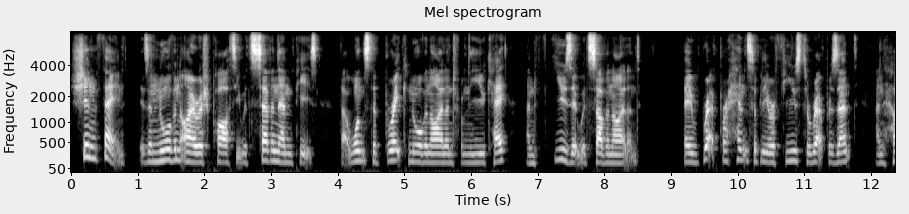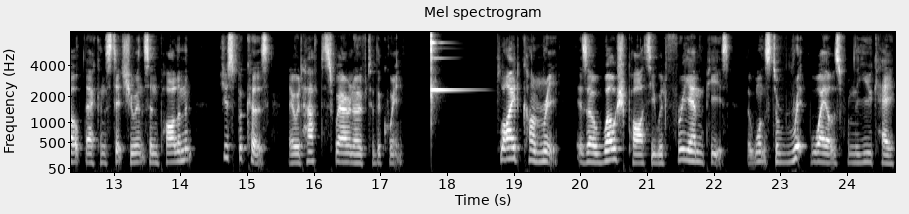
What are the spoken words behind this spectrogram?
Sinn Féin is a Northern Irish party with seven MPs that wants to break Northern Ireland from the UK and fuse it with Southern Ireland. They reprehensibly refuse to represent and help their constituents in Parliament just because they would have to swear an oath to the Queen. Plaid Cymru is a Welsh party with three MPs that wants to rip Wales from the UK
